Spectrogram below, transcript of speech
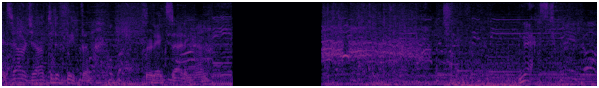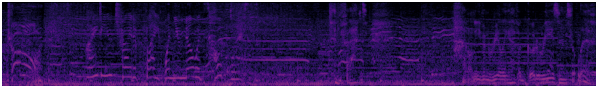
It's our job to defeat them. Pretty exciting, huh? Next! Come on! Why do you try to fight when you know it's hopeless? In fact, I don't even really have a good reason to live.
